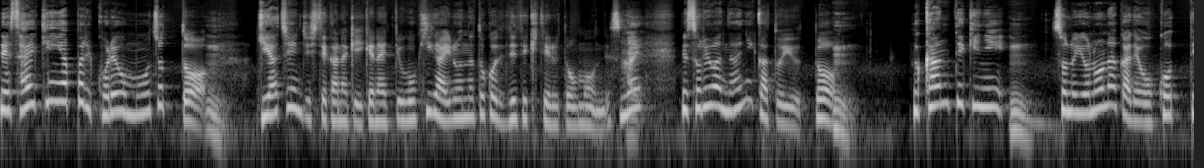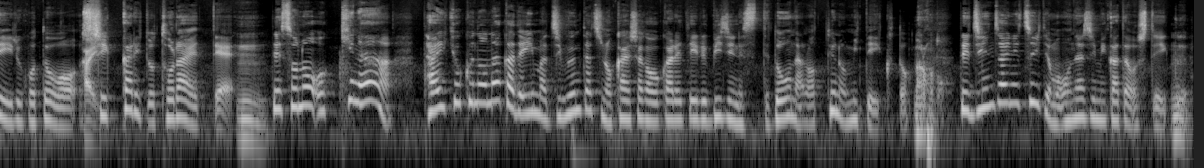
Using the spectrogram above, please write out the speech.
で最近やっぱりこれをもうちょっと、ギアチェンジしていかなきゃいけないっていう動きがいろんなところで出てきてると思うんですね。はい、でそれは何かというと、うん、俯瞰的にその世の中で起こっていることをしっかりと捉えて、はいうん、でその大きな対局の中で今自分たちの会社が置かれているビジネスってどうなのっていうのを見ていくと。なるほど。で人材についても同じ見方をしていく、うん、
